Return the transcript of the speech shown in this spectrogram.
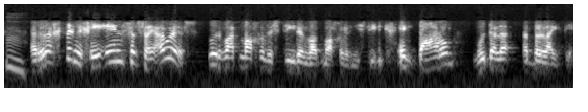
hmm. rigting gee en vir sy ouers oor wat mag hulle stuur en wat mag hulle nie stuur nie. En daarom moet hulle 'n beleid hê.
